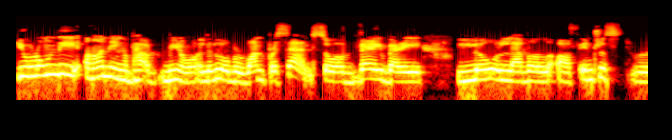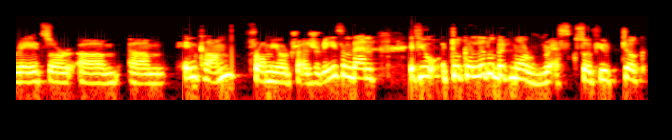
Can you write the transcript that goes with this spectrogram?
you were only earning about, you know, a little over 1%. So a very, very low level of interest rates or um, um, income from your treasuries. And then if you took a little bit more risk, so if you took,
